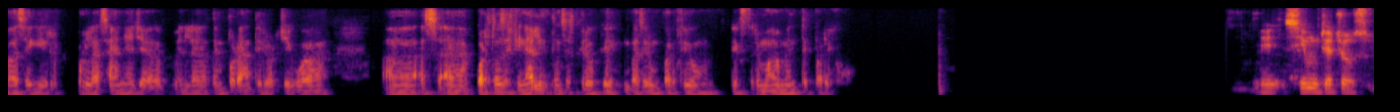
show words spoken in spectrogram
va a seguir por la hazaña, ya en la temporada anterior llegó a, cuartos de final, entonces creo que va a ser un partido extremadamente parejo. Eh, sí, muchachos,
